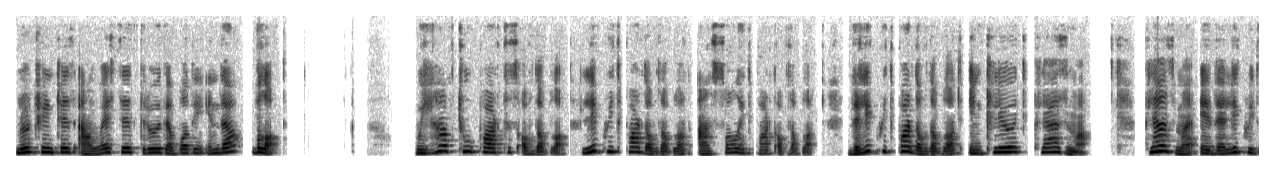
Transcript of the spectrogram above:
nutrients, and waste through the body in the blood. We have two parts of the blood, liquid part of the blood and solid part of the blood. The liquid part of the blood include plasma. Plasma is the liquid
